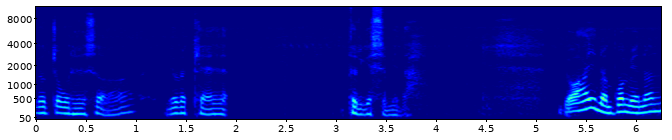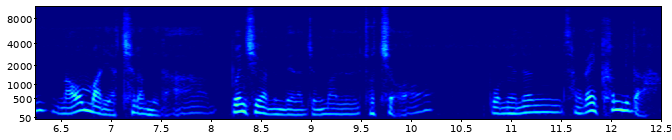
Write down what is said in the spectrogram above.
요쪽으로 해서 이렇게 드리겠습니다. 요 아이는 보면은 나온 말이야 철합니다. 번식하는 데는 정말 좋죠. 보면은 상당히 큽니다.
